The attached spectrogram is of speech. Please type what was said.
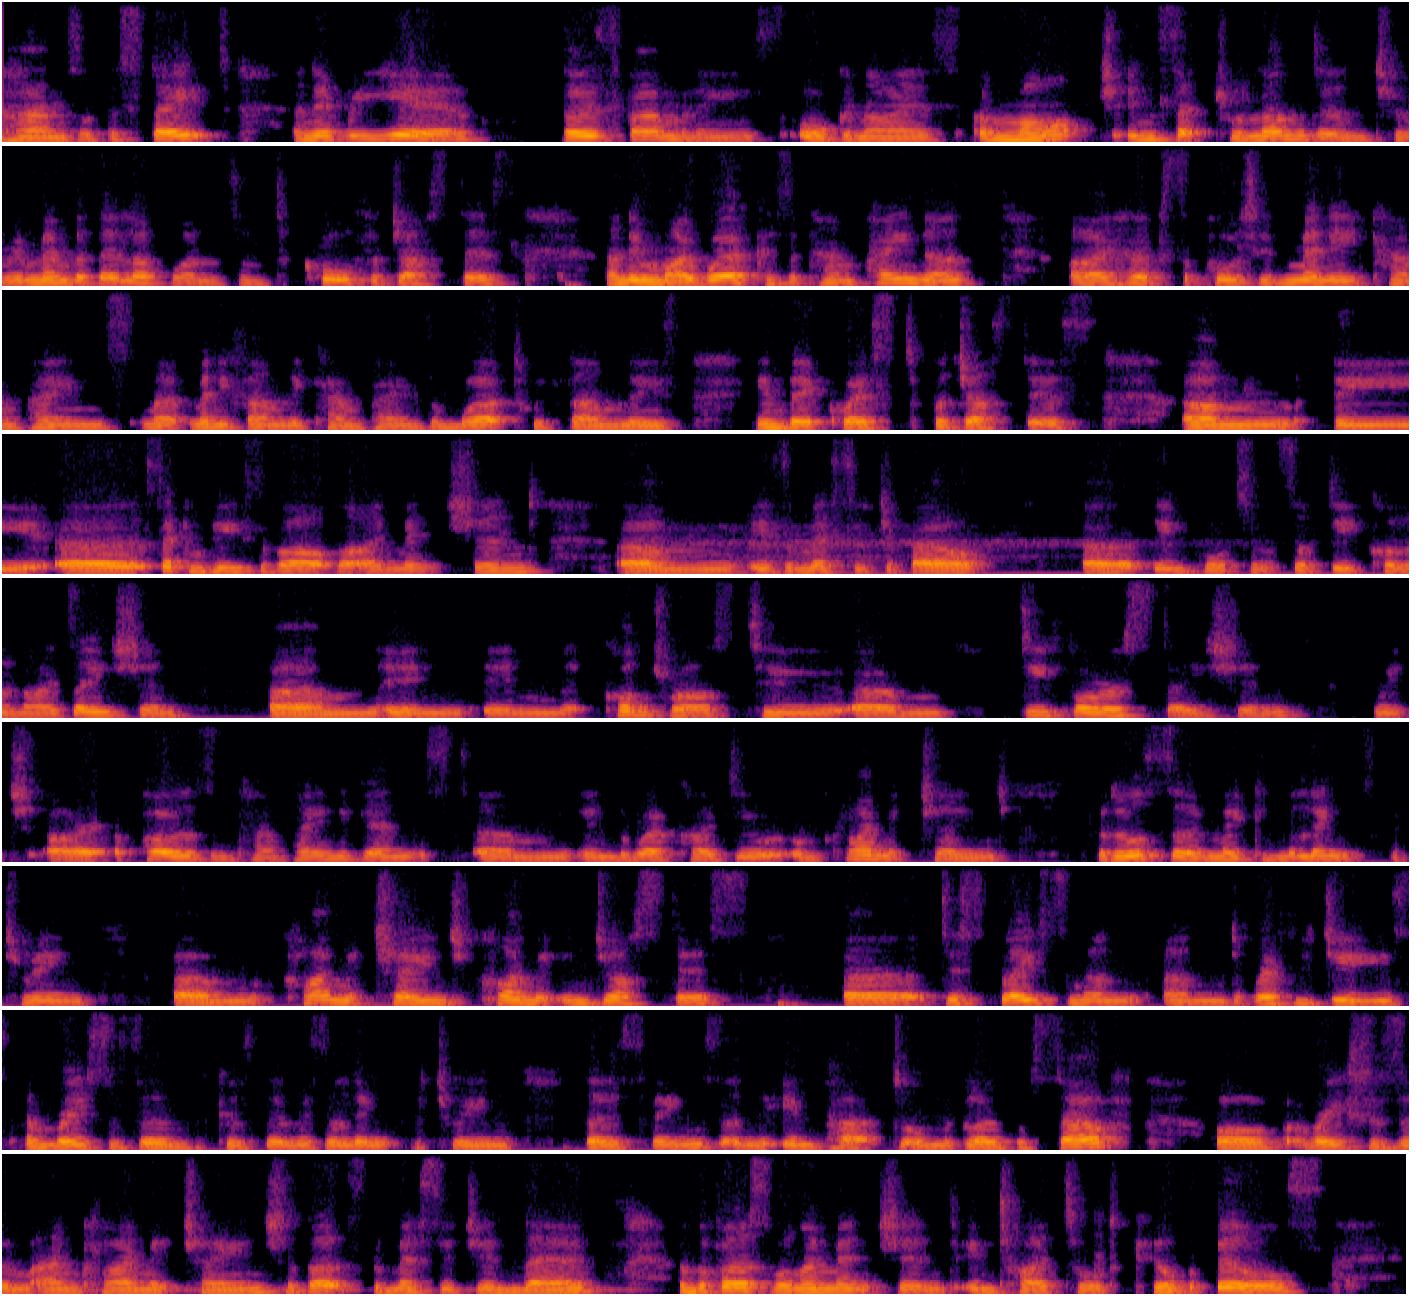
hands of the state. And every year, those families organise a march in central London to remember their loved ones and to call for justice. And in my work as a campaigner, I have supported many campaigns, many family campaigns and worked with families in their quest for justice. Um, the uh, second piece of art that I mentioned um, is a message about uh, the importance of decolonisation um, in, in contrast to um, deforestation, which I oppose and campaign against um, in the work I do on climate change, but also making the links between um, climate change, climate injustice, uh, displacement and refugees and racism, because there is a link between those things and the impact on the global south of racism and climate change. So that's the message in there. And the first one I mentioned entitled Kill the Bills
